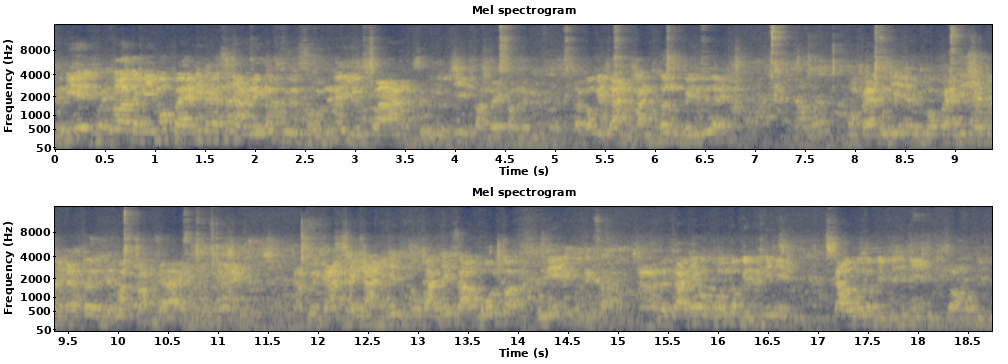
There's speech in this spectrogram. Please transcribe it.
ทีนี้ก็จะมีหม้อแปลงที่เป็นลักษณะหนึ่งก็คือศูนย์ไม่อยู่กลางศูนย์อยู่ที่ฝั่งใดฝั่งหนึ่งแล้วก็มีการพันเครื่องไปเรื่อยหม้อแปลงพวกนี้จะเป็นหม้อแปลงที่ใช้เป็นอะแดปเตอร์ที่สามารถปรับได้ นะเป็นการใช้งานเช่นต้องการใช้สามโวลต์ก็ตรงนี้เป็นคนที่สามอ่าต้องการใช้หกโวลต์ก็บิดไปที่นี่เก้าโวลต์ก็บิดไปที่นี่สองก็บิดไป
